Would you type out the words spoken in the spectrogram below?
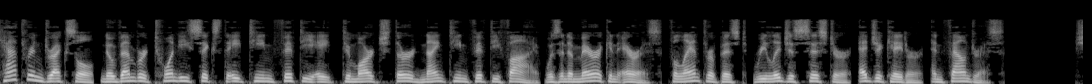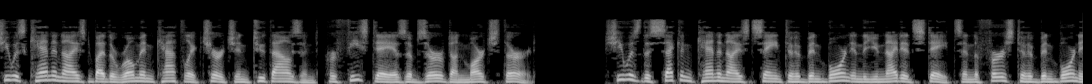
Catherine Drexel, November 26, 1858 to March 3, 1955, was an American heiress, philanthropist, religious sister, educator, and foundress. She was canonized by the Roman Catholic Church in 2000. Her feast day is observed on March 3. She was the second canonized saint to have been born in the United States and the first to have been born a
